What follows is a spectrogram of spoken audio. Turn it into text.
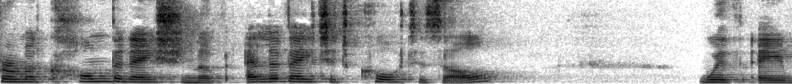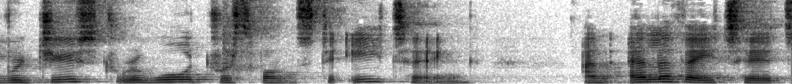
from a combination of elevated cortisol with a reduced reward response to eating, an elevated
